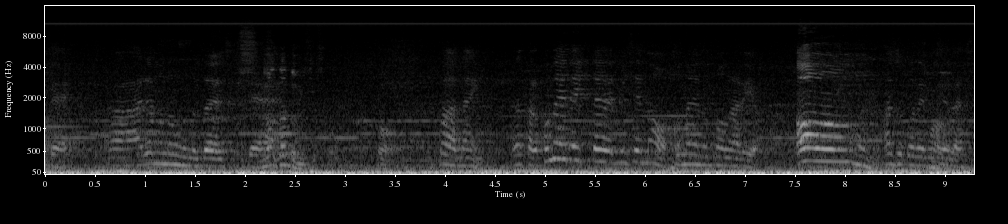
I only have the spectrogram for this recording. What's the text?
してああれも飲むの大好きで。ななんでお店ですか？バー。ない。だからこの間行った店の隣の隣よ。あああそこで店出し。て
